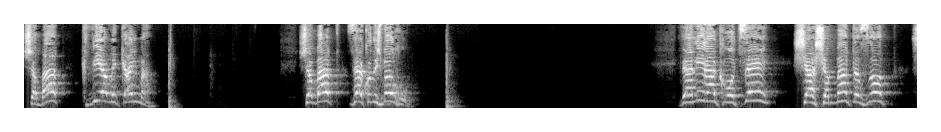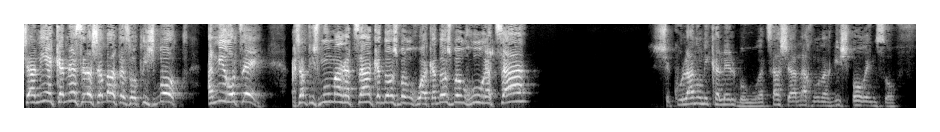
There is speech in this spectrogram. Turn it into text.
שבת, קביע וקיימה. שבת זה הקודש ברוך הוא. ואני רק רוצה שהשבת הזאת, שאני אכנס אל השבת הזאת, לשבות. אני רוצה. עכשיו תשמעו מה רצה הקדוש ברוך הוא. הקדוש ברוך הוא רצה שכולנו ניכלל בו, הוא רצה שאנחנו נרגיש אור אינסוף.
